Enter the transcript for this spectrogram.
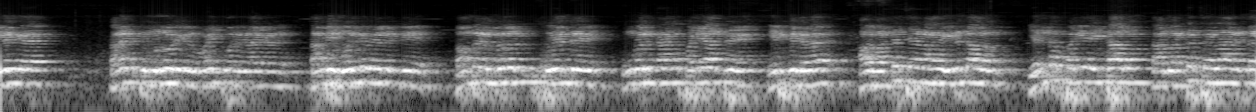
இணங்க கழகத்து முன்னோடிகள் உழைத்து வருகிறார்கள். தம்பி முருகவேலுக்கு பம்பரம் சுயந்து சுயன்று உங்களுக்காக பணியாற்று இருக்கின்றவர். அவர் வட்ட செயலாக இருந்தாலும் எந்த பணியாயிட்டாலும் தான் வட்ட செயலாளர் என்ற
